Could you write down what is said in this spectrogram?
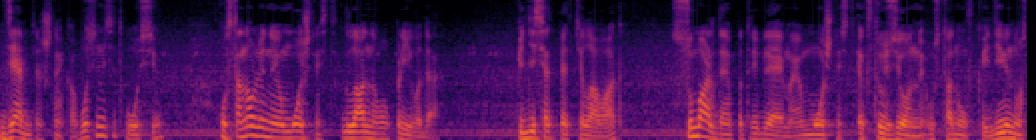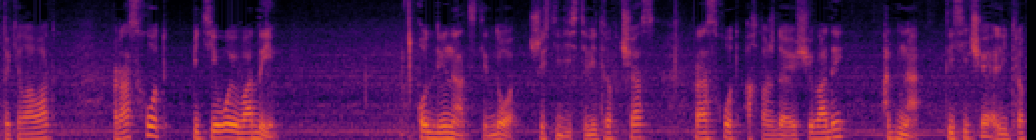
диаметр шнека 88, установленная мощность главного привода 55 кВт, суммарная потребляемая мощность экструзионной установкой 90 кВт, расход питьевой воды от 12 до 60 литров в час, расход охлаждающей воды 1000 литров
